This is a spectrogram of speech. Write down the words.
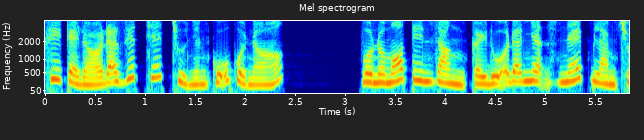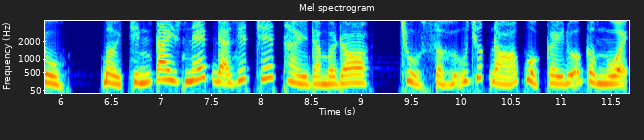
khi kẻ đó đã giết chết chủ nhân cũ của nó. Voldemort tin rằng cây đũa đã nhận Snape làm chủ bởi chính tay Snape đã giết chết thầy Dumbledore, chủ sở hữu trước đó của cây đũa cầm nguội.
